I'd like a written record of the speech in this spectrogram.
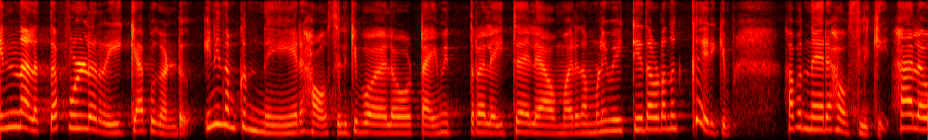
ഇന്നലത്തെ ഫുള്ള് റീക്യാപ്പ് കണ്ടു. ഇനി നമുക്ക് നേരെ ഹൗസിലേക്ക് പോയാലോ? ടൈം ഇത്ര ലേറ്റ് ആയാലേ? അവന്മാര് നമ്മൾ വെയിറ്റ് ചെയ്ത് അവിടെ നിൽക്കുമായിരിക്കും അപ്പം നേരെ ഹൗസിലേക്ക്. ഹലോ.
